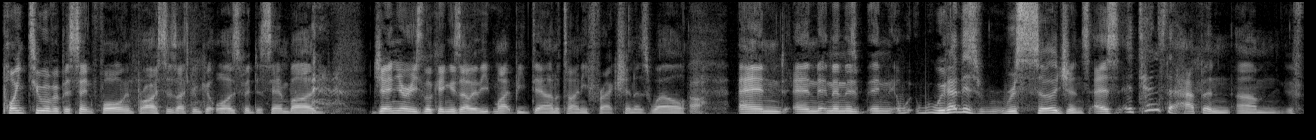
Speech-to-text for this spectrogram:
0.2 of a percent fall in prices. I think it was for December. January's looking as though it might be down a tiny fraction as well. Oh. And and and then there's and we've had this resurgence as it tends to happen um, if-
